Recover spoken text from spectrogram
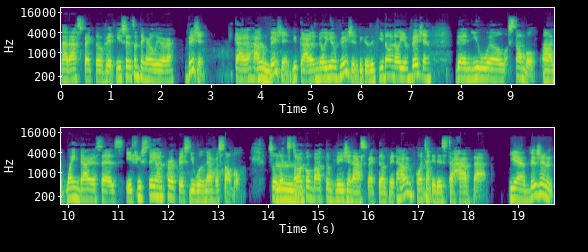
that aspect of it. You said something earlier, vision. You gotta have mm. a vision. You gotta know your vision because if you don't know your vision, then you will stumble. Um, Wayne Dyer says, if you stay on purpose, you will never stumble. So mm. let's talk about the vision aspect of it, how important it is to have that. Yeah, vision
